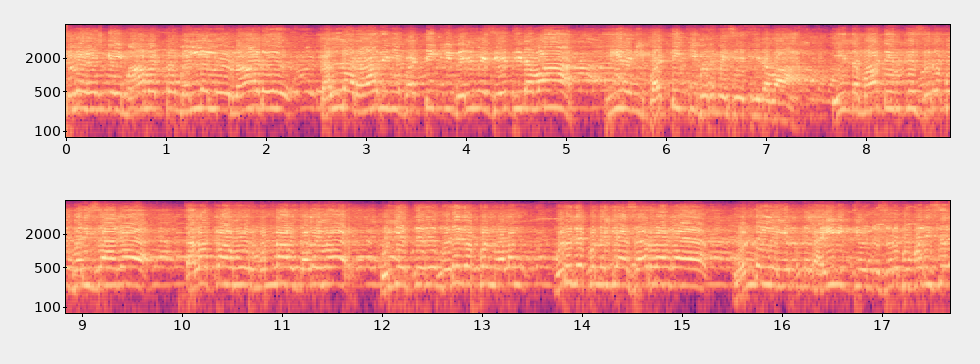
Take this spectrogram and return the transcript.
சிவகங்கை மாவட்டம் வெள்ளலூர் நாடு கள்ளராதினி பட்டிக்கு பெருமை சேர்த்திடவா? ஈரணி பட்டிக்கு பெருமை சேர்த்திடவா? இந்த மாட்டிற்கு சிறப்பு பரிசாக தலக்காவூர் முன்னாள் தலைவர் உயர் திரு முருகப்பன் வளம் முருகப்பன் ஐயா சார்பாக ஒன்றில் இருந்தல் ஐநூத்தி ஒன்று சிறப்பு பரிசு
